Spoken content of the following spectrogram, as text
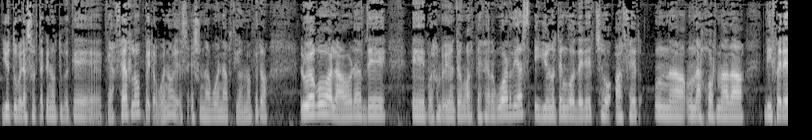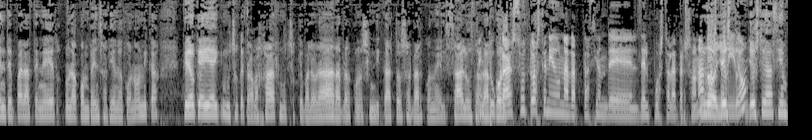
Yo tuve la suerte que no tuve que, que hacerlo, pero bueno, es, es, una buena opción, ¿no? Pero luego a la hora de, eh, por ejemplo, yo no tengo que hacer guardias y yo no tengo derecho a hacer una, una jornada diferente para tener una compensación económica. Creo que ahí hay mucho que trabajar, mucho que valorar, hablar con los sindicatos, hablar con el salud, hablar con... ¿En tu caso tú has tenido una adaptación del, del puesto a la persona? ¿Lo no, has yo, Estoy, yo estoy al 100%,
